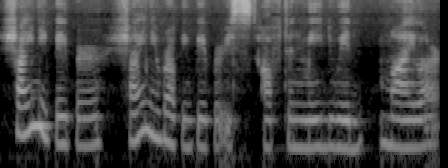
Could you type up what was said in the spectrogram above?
shiny paper, shiny wrapping paper is often made with mylar,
